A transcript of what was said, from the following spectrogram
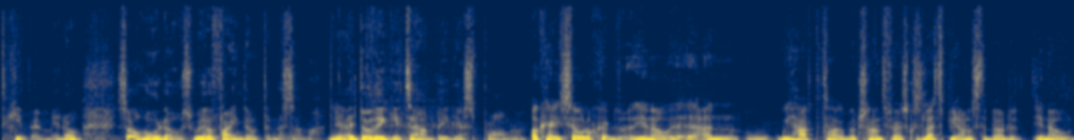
to keep him. You know, so who knows? We'll find out in the summer. Yeah. I don't think it's our biggest problem. Okay, so look, at you know, and we have to talk about transfers because let's be honest about it. You know,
